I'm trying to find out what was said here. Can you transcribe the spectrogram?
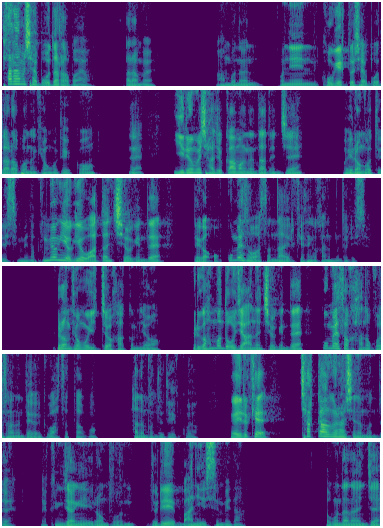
사람을 잘 못 알아봐요. 사람을 한 분은 본인 고객도 잘 못 알아보는 경우도 있고, 네 이름을 자주 까먹는다든지 뭐 이런 것들이 있습니다. 분명히 여기 왔던 지역인데 내가 어, 꿈에서 왔었나 이렇게 생각하는 분들이 있어요. 그런 경우 있죠 가끔요. 그리고 한 번도 오지 않은 지역인데 꿈에서 간혹 고사는 내가 여기 왔었다고 하는 분들도 있고요. 그러니까 이렇게 착각을 하시는 분들 네, 굉장히 이런 분들이 많이 있습니다. 더군다나 이제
